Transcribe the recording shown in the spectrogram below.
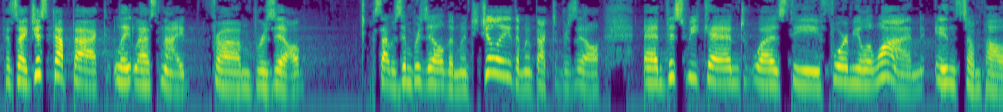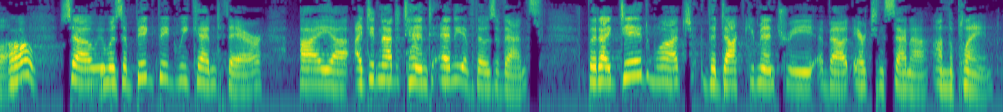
because I just got back late last night from Brazil. So I was in Brazil, then went to Chile, then went back to Brazil. And this weekend was the Formula One in Sao Paulo. Oh. So it was a big, big weekend there. I, uh, I did not attend any of those events, but I did watch the documentary about Ayrton Senna on the plane.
